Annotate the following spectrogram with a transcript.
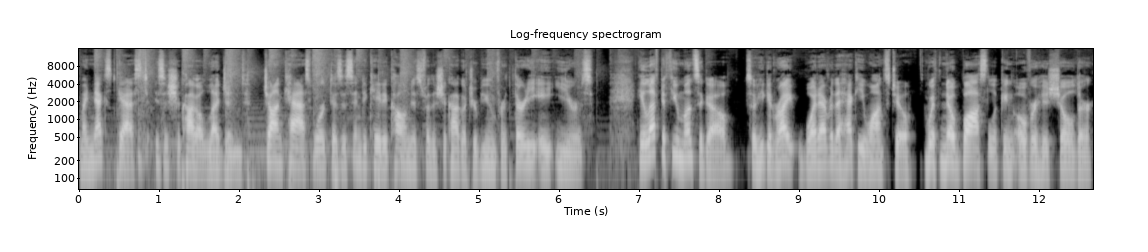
My next guest is a Chicago legend. John Kass worked as a syndicated columnist for the Chicago Tribune for 38 years. He left a few months ago so he could write whatever the heck he wants to, with no boss looking over his shoulder.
